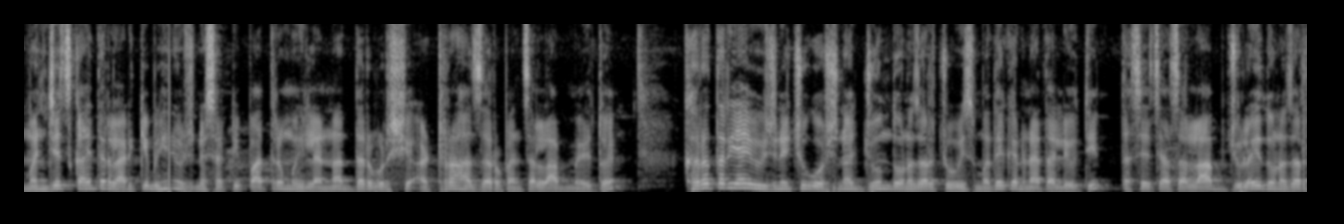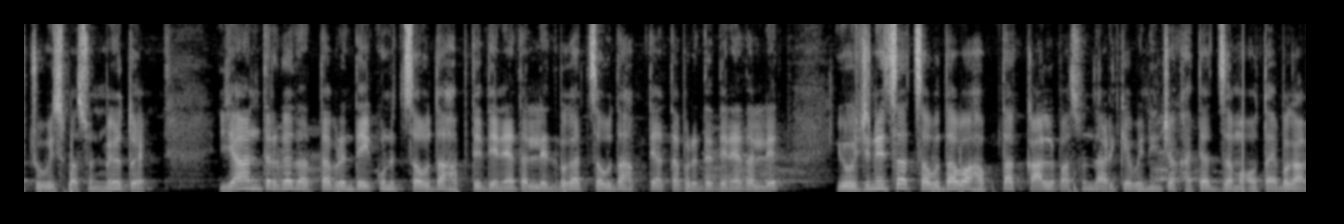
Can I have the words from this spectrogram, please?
म्हणजेच काय तर लाडकी बहीण योजनेसाठी पात्र महिलांना दरवर्षी अठरा हजार रुपयांचा लाभ मिळतोय. खरं तर या योजनेची घोषणा जून दोन हजार चोवीसमध्ये करण्यात आली होती. तसेच याचा लाभ जुलै दोन हजार चोवीसपासून मिळतोय. या अंतर्गत आत्तापर्यंत एकूण चौदा हप्ते देण्यात आले आहेत. बघा चौदा हप्ते आतापर्यंत देण्यात आले आहेत. योजनेचा चौदावा हप्ता कालपासून लाडक्या बहिणींच्या खात्यात जमा होत आहे. बघा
